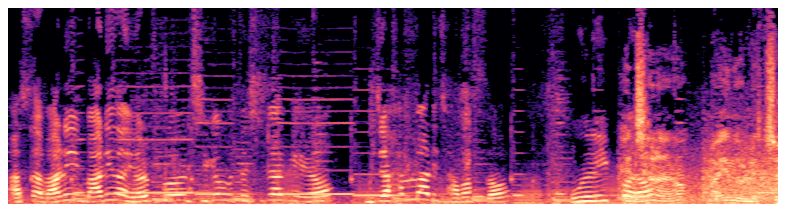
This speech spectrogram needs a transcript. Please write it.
아싸 마리 마리나 열풍 지금부터 시작이에요. 이제 한 마리 잡았어. 오늘 이뻐요. 괜찮아요? 많이 놀랬죠?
